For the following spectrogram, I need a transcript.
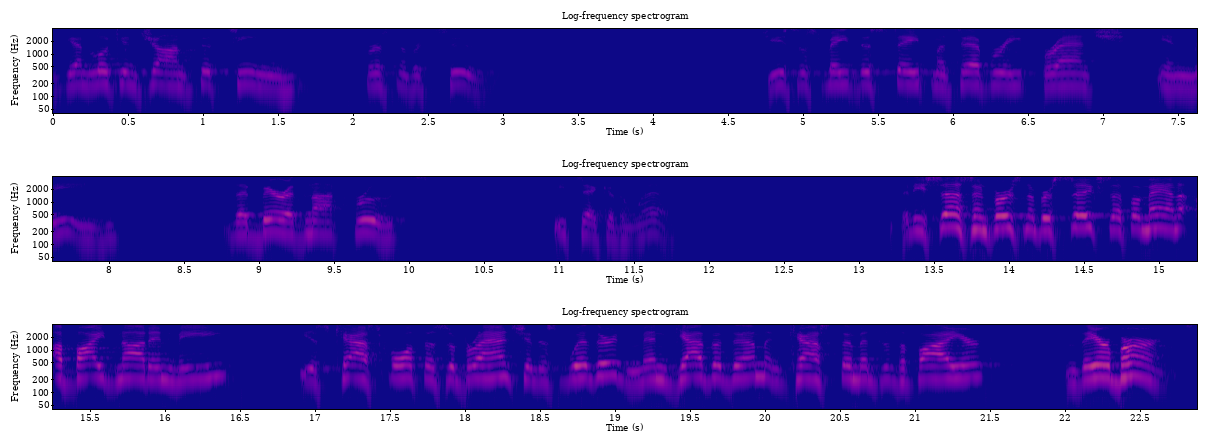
Again, look in John 15, verse number 2. Jesus made this statement Every branch in me that beareth not fruits, he taketh away. Then he says in verse number 6 If a man abide not in me, he is cast forth as a branch and is withered. Men gather them and cast them into the fire, and they are burned.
